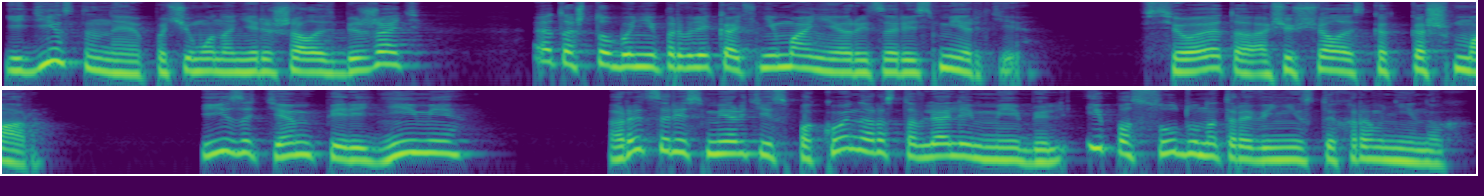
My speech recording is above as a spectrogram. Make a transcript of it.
Единственное, почему она не решалась бежать, это чтобы не привлекать внимание рыцарей смерти. Все это ощущалось как кошмар. И затем перед ними рыцари смерти спокойно расставляли мебель и посуду на травянистых равнинах.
